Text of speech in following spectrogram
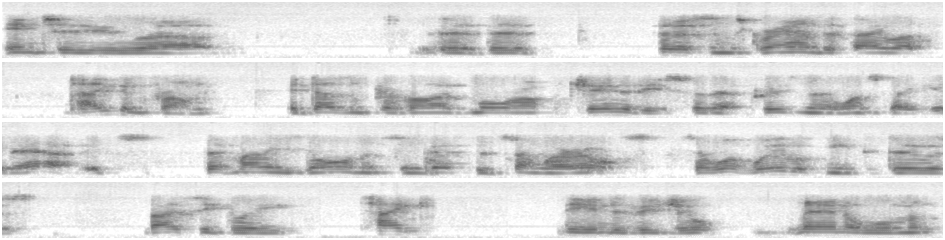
into uh, the, the person's ground that they were taken from. It doesn't provide more opportunities for that prisoner once they get out. It's that money's gone. It's invested somewhere else. So what we're looking to do is basically take the individual, man or woman,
